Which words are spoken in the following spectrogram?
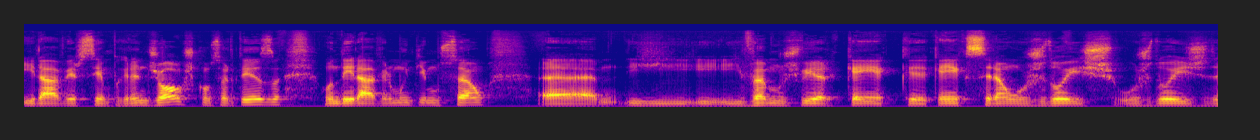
irá haver sempre grandes jogos, com certeza, onde irá haver muita emoção, e, e, vamos ver quem é que, quem é que serão os dois, os dois de,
